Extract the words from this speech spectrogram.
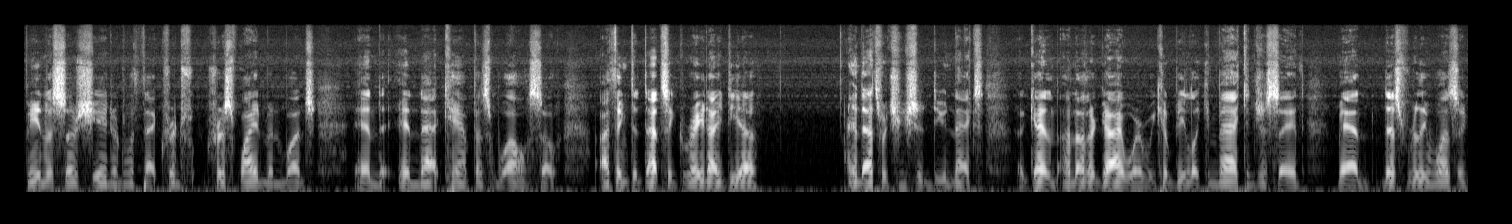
being associated with that Chris Weidman bunch and in that camp as well. So I think that that's a great idea. And that's what you should do next. Again, another guy where we could be looking back and just saying, man, this really was a,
